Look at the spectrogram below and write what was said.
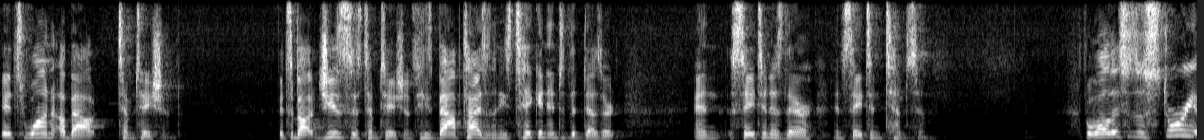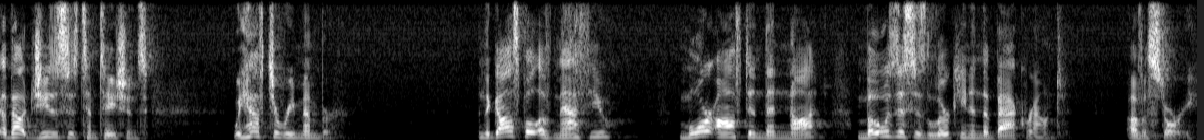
it's one about temptation. It's about Jesus' temptations. He's baptized and then he's taken into the desert, and Satan is there, and Satan tempts him. But while this is a story about Jesus' temptations, we have to remember in the Gospel of Matthew, more often than not, Moses is lurking in the background of a story.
